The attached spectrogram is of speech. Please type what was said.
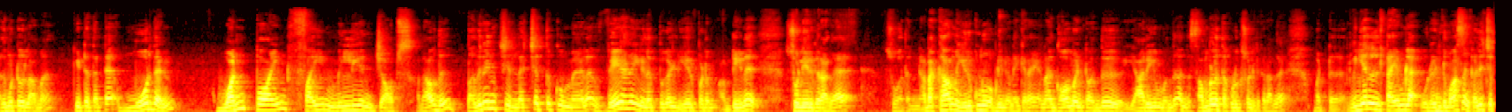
அது மட்டும் இல்லாமல் கிட்டத்தட்ட more than one point five million jobs அதாவது பதினஞ்சு லட்சத்துக்கும் மேலே வேலை இழப்புகள் ஏற்படும் அப்படின்னு சொல்லியிருக்கிறாங்க. ஸோ அது நடக்காமல் இருக்கணும் அப்படின்னு நினைக்கிறேன். ஏன்னா கவர்மெண்ட் வந்து யாரையும் வந்து அந்த சம்பளத்தை கொடுக்க சொல்லியிருக்கிறாங்க. பட் ரியல் டைமில் ஒரு ரெண்டு மாதம் கழித்து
